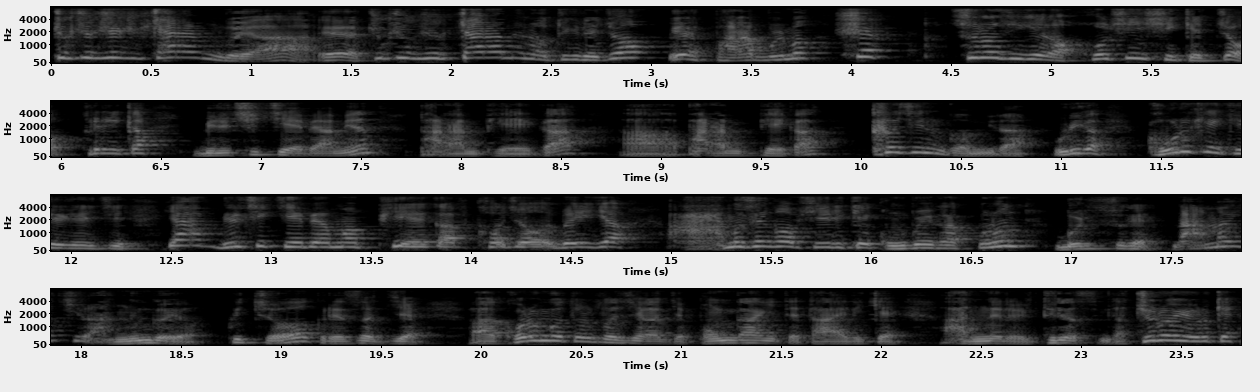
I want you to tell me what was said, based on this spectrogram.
쭉쭉쭉 자라는 거야. 예, 쭉쭉쭉 자라면 어떻게 되죠? 예, 바람 불면 슉 쓰러지기가 훨씬 쉽겠죠. 그러니까 밀식 재배하면 바람 피해가 아, 바람 피해가 커지는 겁니다. 우리가 그렇게 기억해야지. 야, 밀식 재배하면 피해가 커져. 뭐 이게 아무 생각 없이 이렇게 공부해 갖고는 머릿속에 남아 있지 않는 거예요. 그렇죠? 그래서 이제 아, 그런 것들도 제가 이제 본 강의 때 다 이렇게 안내를 드렸습니다. 주로 이렇게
